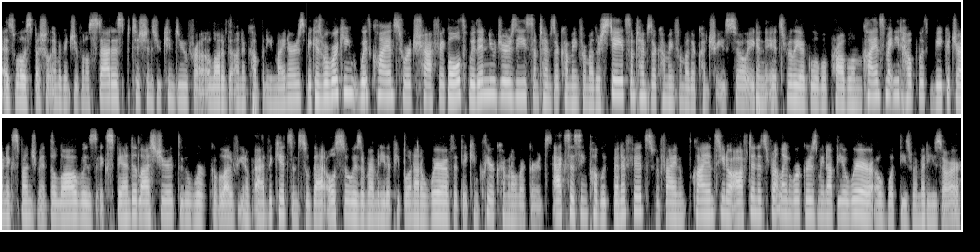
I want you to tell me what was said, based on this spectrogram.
as well as special immigrant juvenile status petitions you can do for a lot of the unaccompanied minors because we're working with clients who are trafficked both within New Jersey sometimes they're coming from other states sometimes they're coming from other countries. So it can, it's really a global problem. Clients might need help with vacatur and expungement. The law was expanded last year through the work of a lot of you know advocates and so that also is a remedy that people are not aware of that they can clear criminal records. Accessing public benefits we find clients you know often as frontline workers may not be aware of what these remedies are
